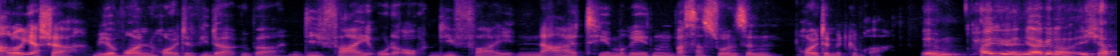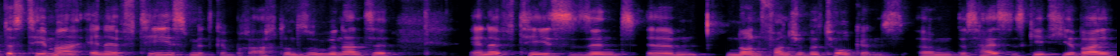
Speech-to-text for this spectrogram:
Hallo Jascha, wir wollen heute wieder über DeFi oder auch DeFi-nahe Themen reden. Was hast du uns denn heute mitgebracht? Ähm, hi Julian, ja genau. Ich habe das Thema NFTs mitgebracht und sogenannte NFTs sind ähm, Non-Fungible Tokens. Ähm, das heißt, es geht hierbei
